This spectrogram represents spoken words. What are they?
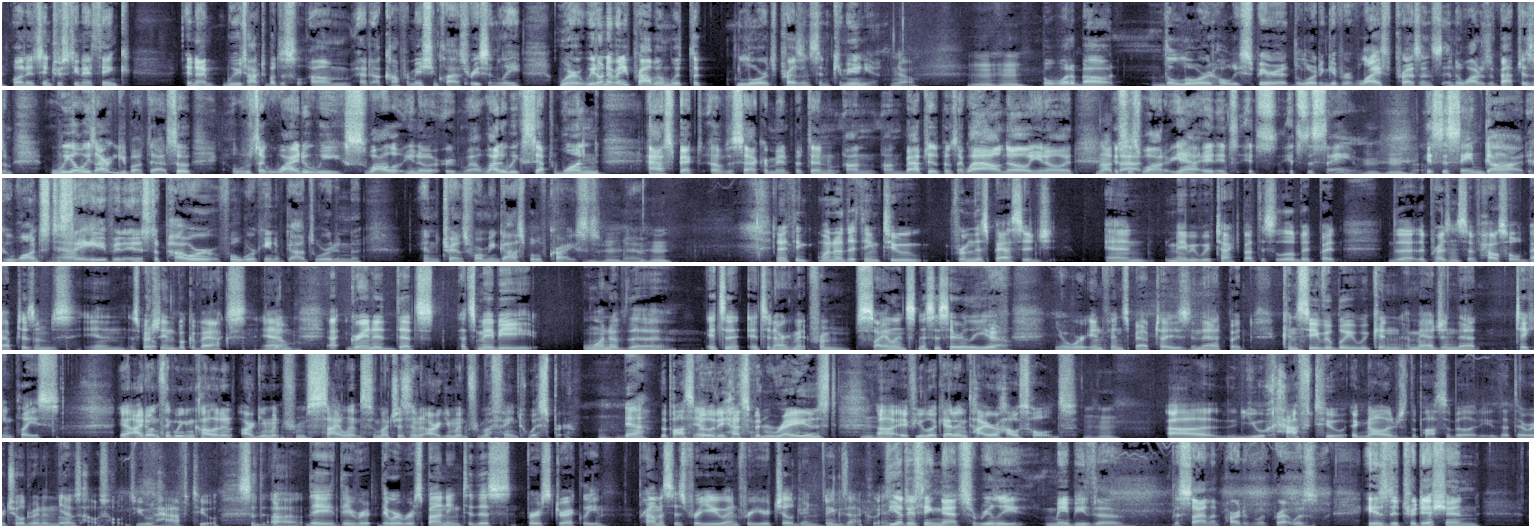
Well, and it's interesting. I think, and I we talked about this um, at a confirmation class recently, where we don't have any problem with the Lord's presence in communion. No. But what about the Lord, Holy Spirit, the Lord and Giver of Life's presence in the waters of baptism? We always argue about that. So it's like, why do we swallow? You know, or, well, why do we accept one? Aspect of the sacrament but then on on baptism it's like wow no you know it, Not it's just water. Yeah it, it's it's it's the same. Mm-hmm. It's the same god who wants to Yeah. save and, and it's the powerful working of god's word and the in the transforming gospel of christ. Mm-hmm. Yeah. Mm-hmm. And I think one other thing too from this passage, and maybe we've talked about this a little bit, but the the presence of household baptisms in, especially in the Book of Acts, and uh, granted, that's that's maybe one of the it's a it's an argument from silence necessarily of Yeah. you know we're infants baptized in that, but conceivably we can imagine that taking place. Yeah, I don't think we can call it an argument from silence so much as an argument from a faint whisper. Yeah, The possibility has been raised. Mm-hmm. Uh, if you look at entire households, uh, you have to acknowledge the possibility that there were children in those households. You have to. So th- Uh, they they re- they were responding to this verse directly. Promises for you and for your children. Exactly. The other thing that's really maybe the the silent part of what Brett was is the tradition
